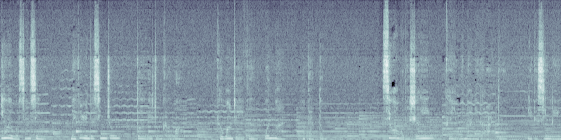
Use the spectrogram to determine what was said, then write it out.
因为我相信每个人的心中都有一种渴望，渴望着一份温暖和感动。希望我的声音可以温暖你的耳，你的心灵。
